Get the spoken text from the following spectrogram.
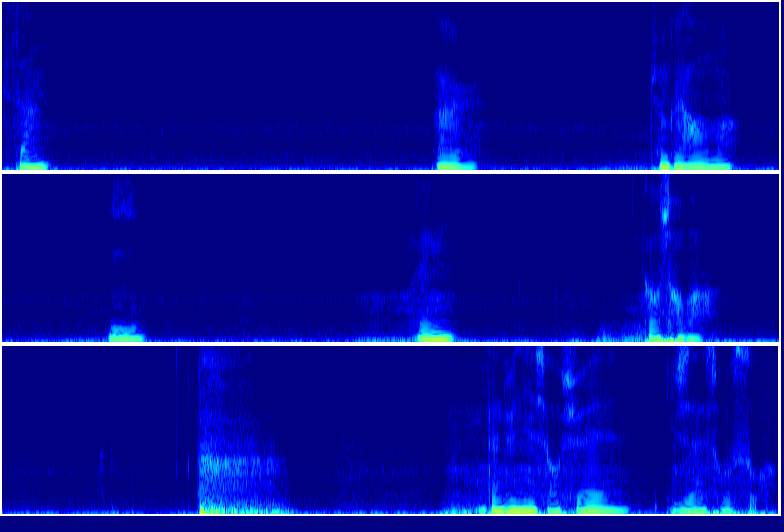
三。二，准备好了吗？一，零，高潮吧！感觉你的小穴一直在收缩，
